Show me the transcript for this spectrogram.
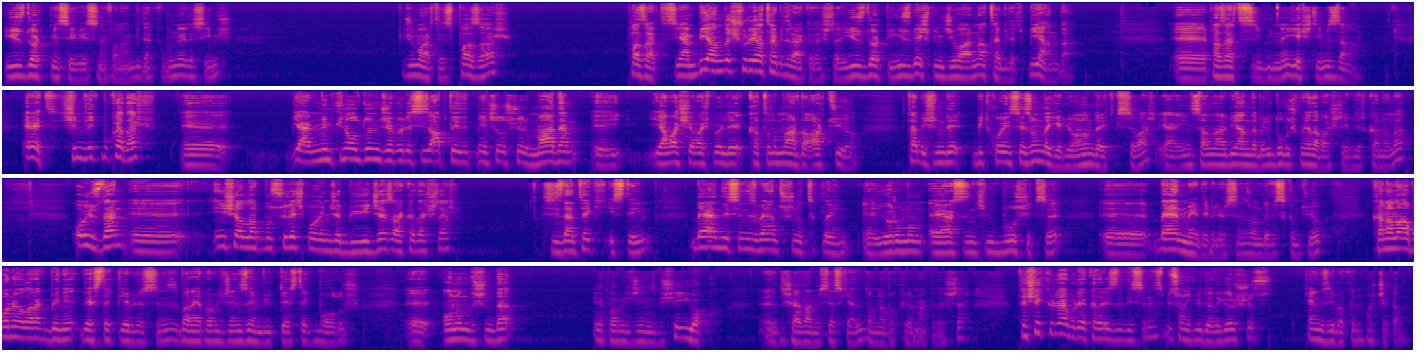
104 bin seviyesine falan. Bir dakika bu neresiymiş? Cumartesi, pazar, pazartesi. Yani bir anda şuraya atabilir arkadaşlar. 104 bin, 105 bin civarına atabilir. Bir anda. Ee, pazartesi gününe geçtiğimiz zaman. Evet şimdilik bu kadar. Ee, yani mümkün olduğunca böyle sizi update etmeye çalışıyorum. Madem e, yavaş yavaş böyle katılımlar da artıyor. Tabii şimdi Bitcoin sezonu da geliyor. Onun da etkisi var. Yani insanlar bir anda böyle doluşmaya da başlayabilir kanala. O yüzden e, inşallah bu süreç boyunca büyüyeceğiz arkadaşlar. Sizden tek isteğim beğendiyseniz beğen tuşuna tıklayın. E, yorumum eğer sizin için bullshitse e, beğenmeyebilirsiniz. Onda bir sıkıntı yok. Kanala abone olarak beni destekleyebilirsiniz. Bana yapabileceğiniz en büyük destek bu olur. E, onun dışında yapabileceğiniz bir şey yok. E, dışarıdan bir ses geldi de ona bakıyorum arkadaşlar. Teşekkürler buraya kadar izlediyseniz. Bir sonraki videoda görüşürüz. Kendinize iyi bakın. Hoşçakalın.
